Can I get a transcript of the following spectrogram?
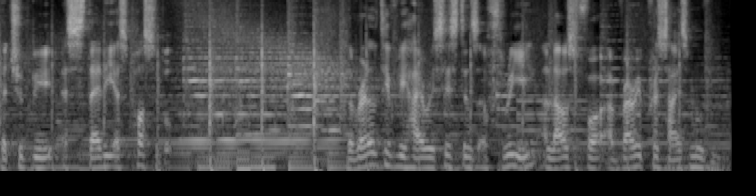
that should be as steady as possible. The relatively high resistance of 3 allows for a very precise movement.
